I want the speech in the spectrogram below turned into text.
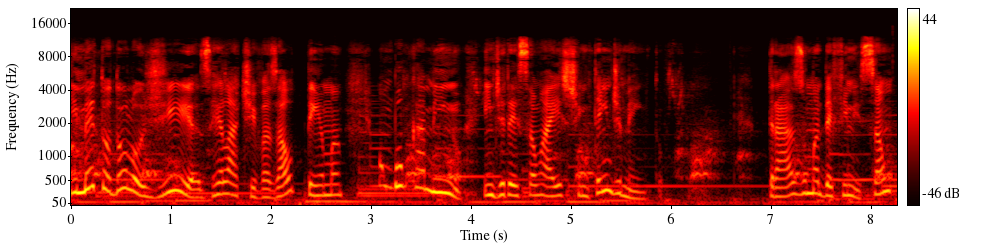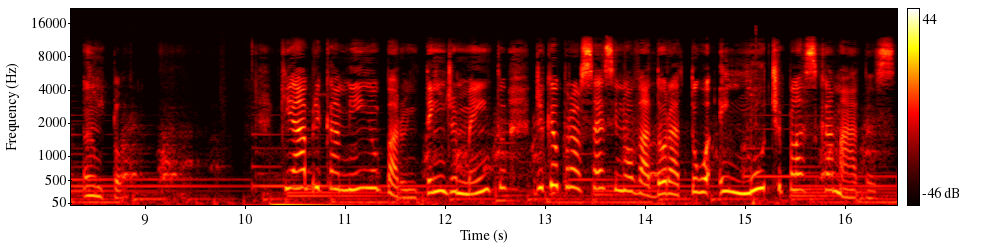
e metodologias relativas ao tema, é um bom caminho em direção a este entendimento traz uma definição ampla, que abre caminho para o entendimento de que o processo inovador atua em múltiplas camadas.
